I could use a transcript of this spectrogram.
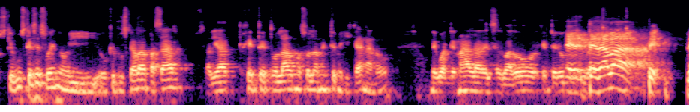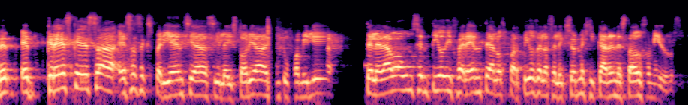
pues, que busca ese sueño y, o que buscaba pasar. Había gente de todos lados, no solamente mexicana, ¿no? De Guatemala, de El Salvador, gente de otros Eh, te daba, te- te- eh, ¿crees que esa, esas experiencias y la historia en tu familia te le daba un sentido diferente a los partidos de la selección mexicana en Estados Unidos?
